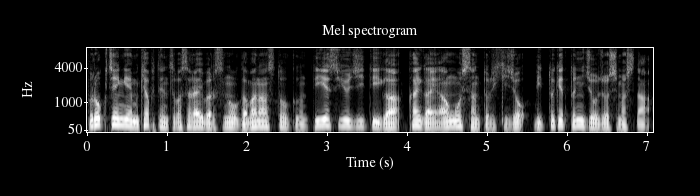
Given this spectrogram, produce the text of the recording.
ブロックチェーンゲームキャプテン翼ライバルスのガバナンストークン TSUGT が海外暗号資産取引所ビットゲットに上場しました。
